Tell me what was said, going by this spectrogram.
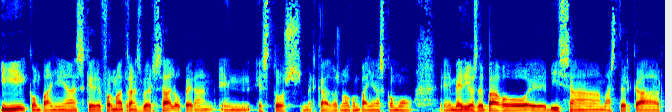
y compañías que de forma transversal operan en estos mercados, ¿no? Compañías como eh, medios de pago, Visa, Mastercard,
